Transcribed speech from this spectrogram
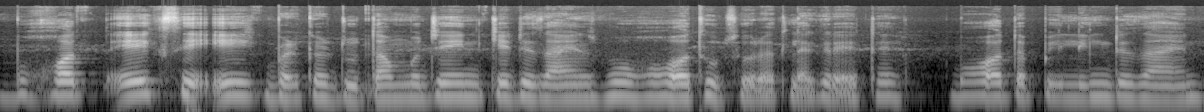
बहुत, एक से एक बढ़कर जूता मुझे इनके डिज़ाइन बहुत खूबसूरत लग रहे थे। बहुत अपीलिंग डिज़ाइन।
